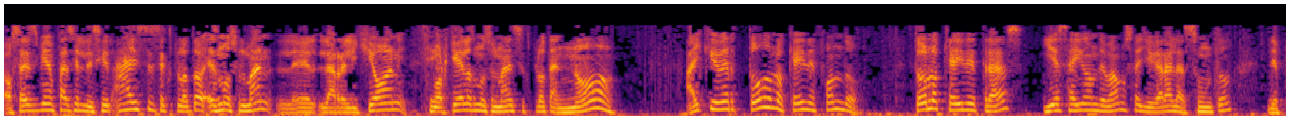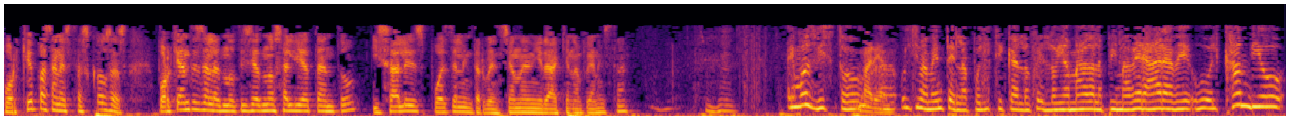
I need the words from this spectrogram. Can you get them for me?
o sea, es bien fácil decir, ah, este se explotó, es musulmán, le- la religión, ¿por qué los musulmanes se explotan? No, hay que ver todo lo que hay de fondo, todo lo que hay detrás, y es ahí donde vamos a llegar al asunto de por qué pasan estas cosas, porque antes en las noticias no salía tanto y sale después de la intervención en Irak y en Afganistán. Hemos visto ah, últimamente en la política lo que lo llamado la primavera árabe, hubo el cambio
